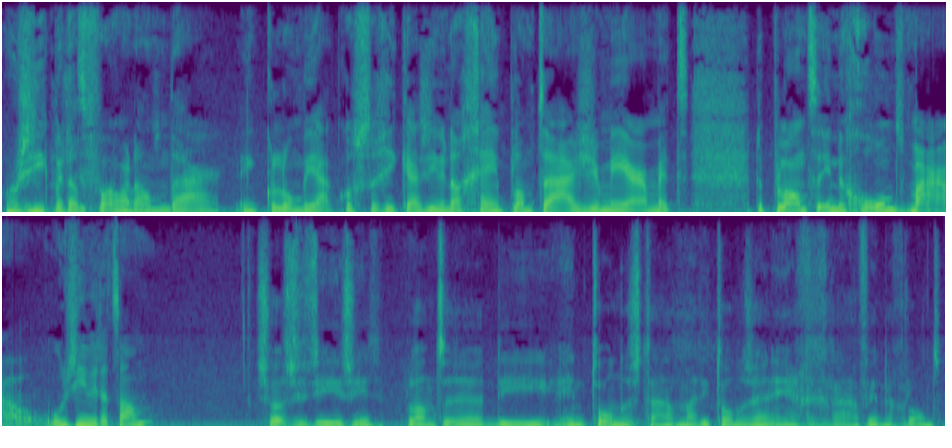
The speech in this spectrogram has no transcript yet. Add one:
Hoe zie ik me dat voor dan daar in Colombia, Costa Rica? Zien we dan geen plantage meer met de planten in de grond? Maar hoe zien we dat dan? Zoals u het hier ziet. Planten die in tonnen staan, maar die tonnen zijn ingegraven in de grond.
